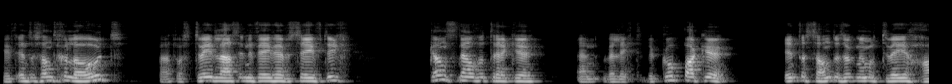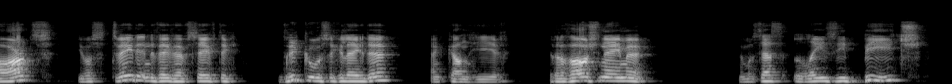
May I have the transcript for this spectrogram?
Heeft interessant gelood. Paard was tweede laatst in de V75. Kan snel vertrekken en wellicht de kop pakken. Interessant is ook nummer 2, Hearts. Die was tweede in de V75 drie koersen geleden en kan hier revanche nemen. Nummer 6, Lazy Beach.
